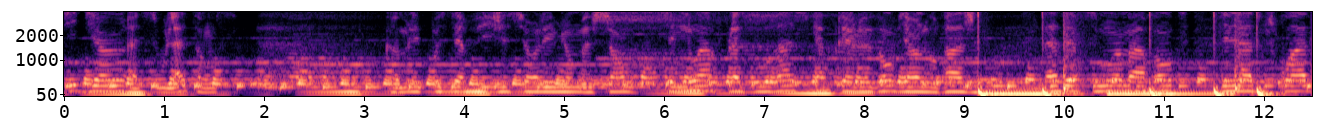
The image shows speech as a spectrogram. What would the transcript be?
Quotidien reste sous latence. Comme les posters figés sur les murs de ma chambre. C'est noir, flash bourrasque, après le vent vient l'orage. La verse est moins marrante, c'est la douche froide.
